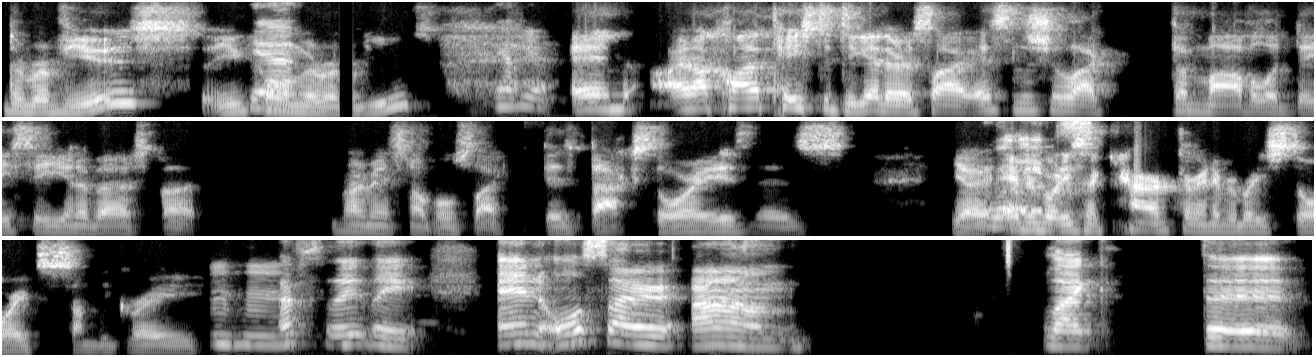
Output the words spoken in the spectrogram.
the reviews you call Yeah. them the reviews Yeah. and and I kind of pieced it together it's like it's literally like the Marvel or DC universe but romance novels like there's backstories there's you know Well, everybody's a character in everybody's story to some degree Mhm. Absolutely. And also, um, like the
